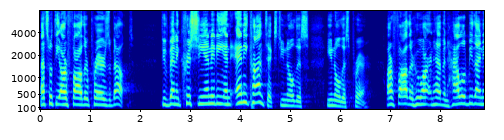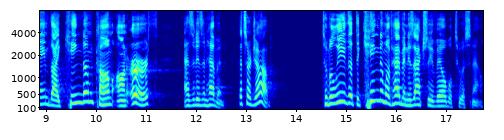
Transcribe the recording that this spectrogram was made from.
That's what the Our Father prayer is about. If you've been in Christianity in any context, you know this, you know this prayer. Our Father who art in heaven, hallowed be thy name, thy kingdom come on earth as it is in heaven. That's our job. To believe that the kingdom of heaven is actually available to us now.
